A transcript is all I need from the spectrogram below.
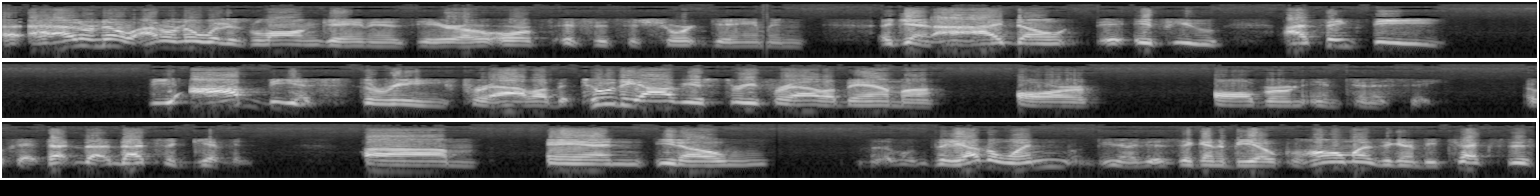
I, I don't know. I don't know what his long game is here, or, or if it's a short game. And again, I, I don't. If you, I think the the obvious three for Alabama, two of the obvious three for Alabama are Auburn and Tennessee. Okay, that, that that's a given. Um, and you know, the other one, you know, is it going to be Oklahoma? Is it going to be Texas,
